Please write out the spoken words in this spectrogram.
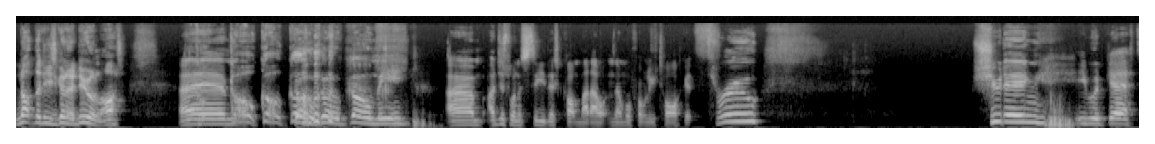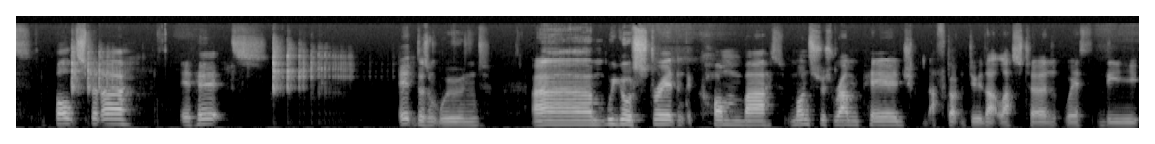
not that he's going to do a lot. Um, go, go, go, go, go, go, me. Um, I just want to see this combat out, and then we'll probably talk it through. Shooting, he would get bolt spitter. It hits. It doesn't wound. Um, we go straight into combat. Monstrous rampage. I forgot to do that last turn with the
